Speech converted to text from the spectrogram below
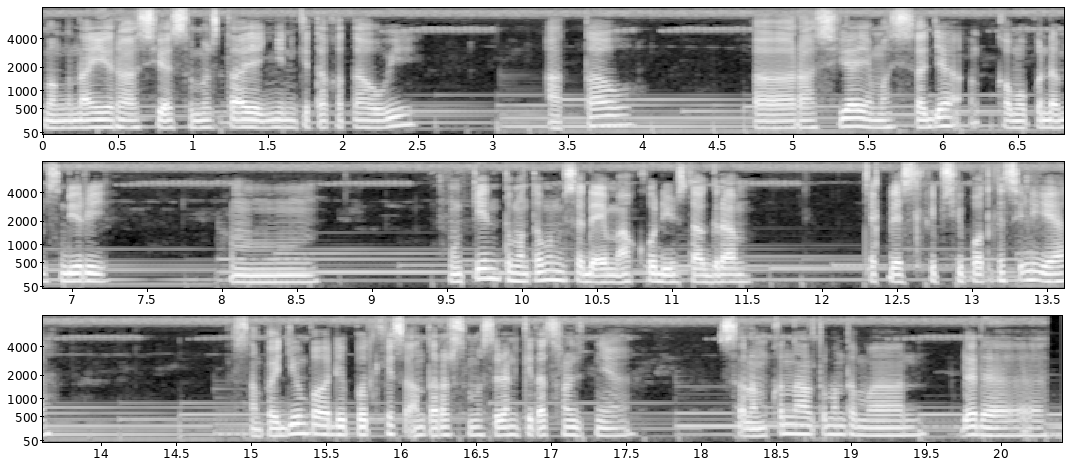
mengenai rahasia semesta yang ingin kita ketahui atau uh, rahasia yang masih saja kamu pendam sendiri. Hmm, mungkin teman-teman bisa DM aku di Instagram. Cek deskripsi podcast ini ya. Sampai jumpa di podcast antara semesta dan kita selanjutnya. Salam kenal teman-teman. Dadah.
